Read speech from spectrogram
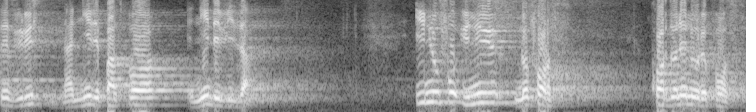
Ce virus n'a ni de passeport ni de visa. Il nous faut unir nos forces, coordonner nos réponses,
